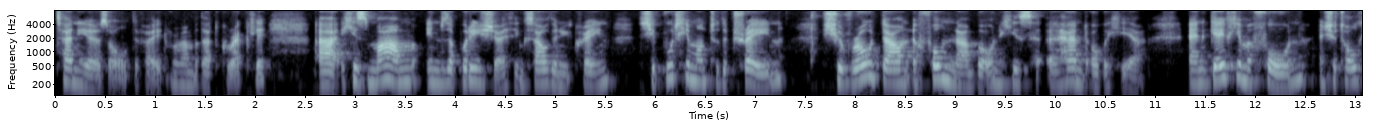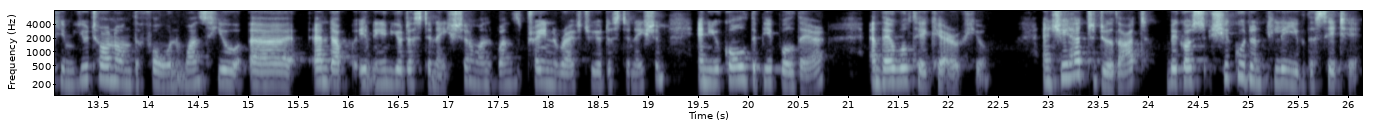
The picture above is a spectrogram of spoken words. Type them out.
ten years old, if I remember that correctly. Uh, his mom in Zaporizhia, I think, southern Ukraine, she put him onto the train she wrote down a phone number on his uh, hand over here and gave him a phone and she told him you turn on the phone once you uh, end up in, in your destination when, once the train arrives to your destination and you call the people there and they will take care of you. And she had to do that because she couldn't leave the city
